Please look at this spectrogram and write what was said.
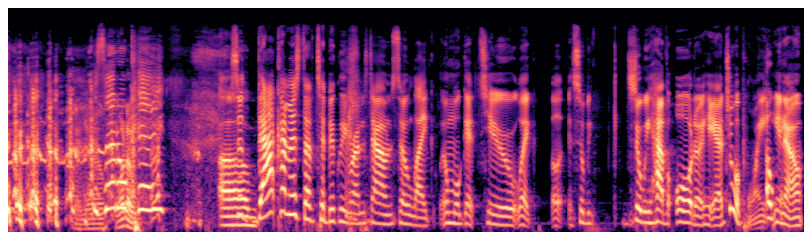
Is that okay? so Um, that kind of stuff typically runs down. So like, and we'll get to like, uh, so we. So we have order here to a point, you know.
